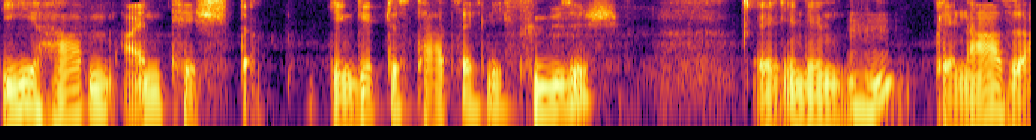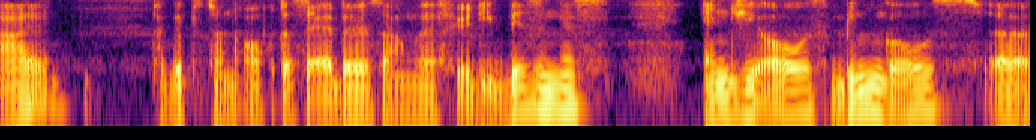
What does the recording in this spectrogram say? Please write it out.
die haben einen Tisch. Den gibt es tatsächlich physisch äh, in den mhm. Plenarsaal. Da gibt es dann auch dasselbe, sagen wir, für die Business NGOs, Bingos. Äh,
